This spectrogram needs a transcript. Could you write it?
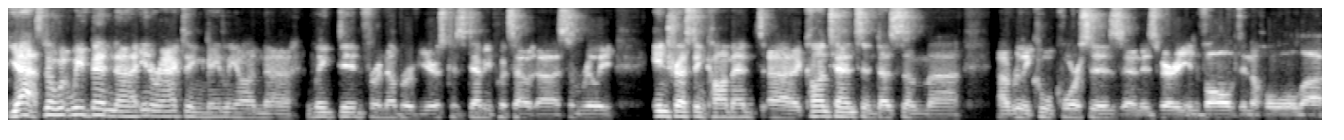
Yeah, so we've been uh, interacting mainly on uh, LinkedIn for a number of years because Demi puts out some really interesting comment uh, content and does some uh, uh, really cool courses and is very involved in the whole uh,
